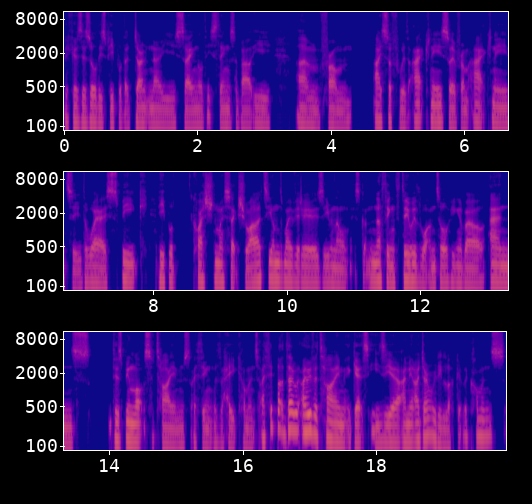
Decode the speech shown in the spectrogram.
because there's all these people that don't know you saying all these things about you. Um, from I suffer with acne, so from acne to the way I speak, people question my sexuality under my videos, even though it's got nothing to do with what I'm talking about. And there's been lots of times I think with the hate comments. I think, but though over time it gets easier. I mean, I don't really look at the comments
